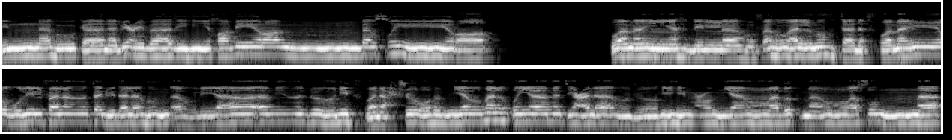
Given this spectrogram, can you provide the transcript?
إنه كان بعباده خبيرا بصيرا. ومن يهد الله فهو المهتد ومن يضلل فلن تجد لهم أولياء من دونه. ونحشرهم يوم القيامة على وجوههم عميا وبكما وصما.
